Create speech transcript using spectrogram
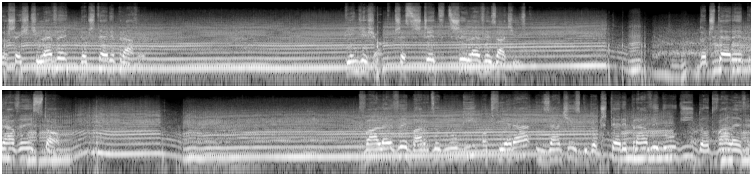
Do 6 lewy, do 4 prawy. 50 przez szczyt 3 lewy zacisk. Do 4 prawy 100. Dwa lewy, bardzo długi, otwiera i zacisk do cztery prawy, długi, do dwa lewy.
